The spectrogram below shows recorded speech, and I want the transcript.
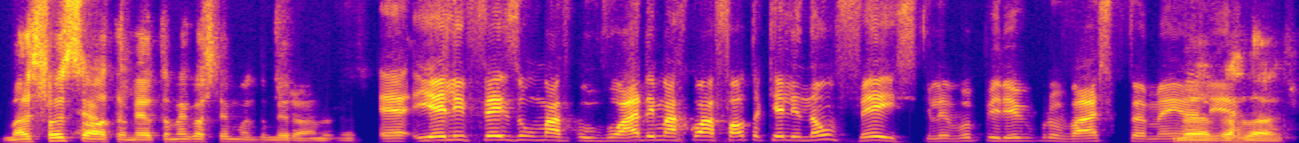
Mas foi só é. também, eu também gostei muito do Miranda. Né? É, e ele fez uma. O Voaden marcou a falta que ele não fez, que levou perigo para o Vasco também. É ali. verdade.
